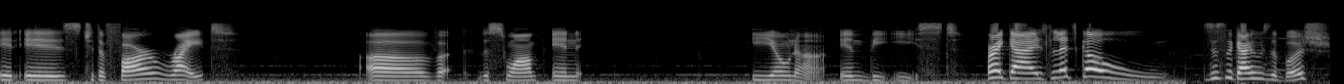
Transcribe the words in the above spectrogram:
It is to the far right of the swamp in Aeonia in the east. Alright guys, let's go! Is this the guy who's the bush?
